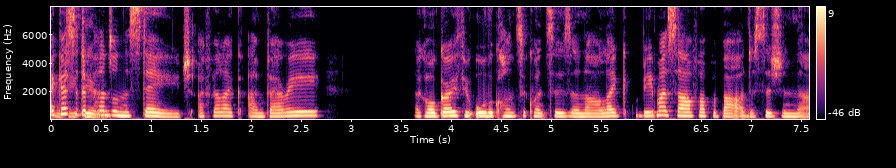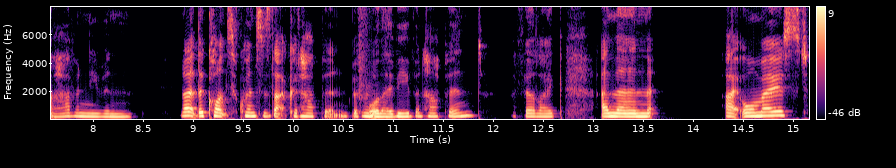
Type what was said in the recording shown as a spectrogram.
I guess it do? depends on the stage. I feel like I'm very like I'll go through all the consequences and I'll like beat myself up about a decision that I haven't even like the consequences that could happen before Mm. they've even happened. I feel like, and then I almost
